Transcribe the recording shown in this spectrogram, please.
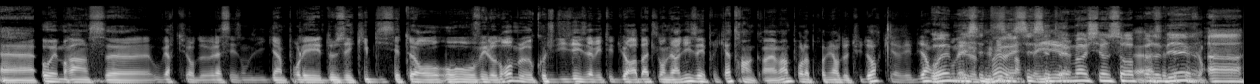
Euh, OM Reims, euh, ouverture de la saison de Ligue 1 pour les deux équipes, 17h au, au Vélodrome. Le coach disait ils avaient été durs à battre l'an dernier, ils avaient pris 4-1 quand même hein, pour la première de Tudor qui avait bien Ouais, mais ouais, c'était un match, si on se à rappelle bien, occasion. à,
